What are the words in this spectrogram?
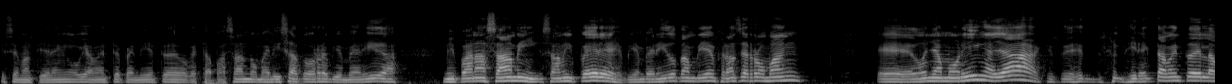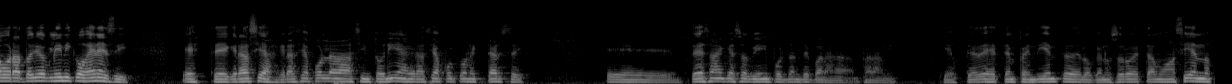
que se mantienen obviamente pendientes de lo que está pasando. Melissa Torres, bienvenida. Mi pana Sami, Sami Pérez, bienvenido también. Frances Román, eh, Doña Morín allá, directamente del Laboratorio Clínico Génesis. Este, gracias, gracias por la sintonía, gracias por conectarse. Eh, ustedes saben que eso es bien importante para, para mí, que ustedes estén pendientes de lo que nosotros estamos haciendo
